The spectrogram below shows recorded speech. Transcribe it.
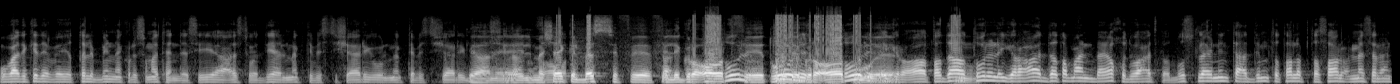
وبعد كده بيطلب منك رسومات هندسية عايز توديها المكتب استشاري والمكتب الاستشاري يعني. المشاكل بس في في الإجراءات في طول الإجراءات طول و- الإجراءات. فده طول الإجراءات ده طبعا بياخد وقت. فتبص لأن أنت قدمت طلب تصالح مثلا آه،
